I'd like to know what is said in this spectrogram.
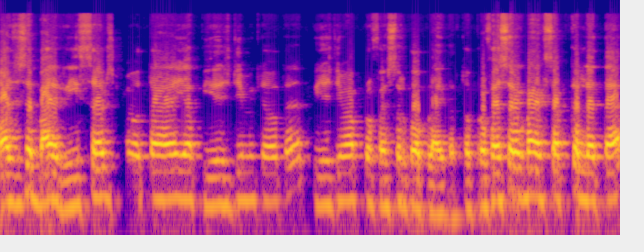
और जैसे बाय रिसर्च में होता है या पीएचडी में क्या होता है? पीएचडी में आप प्रोफेसर को अप्लाई करते हो। प्रोफेसर एक बार एक्सेप्ट कर लेता है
